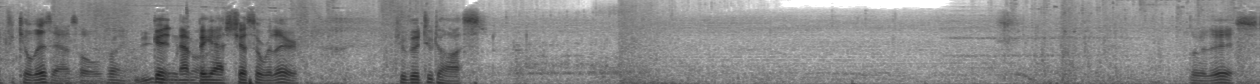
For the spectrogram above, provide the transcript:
If you kill this asshole, right? Getting that big ass chest over there. Too good to toss. Look at this.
